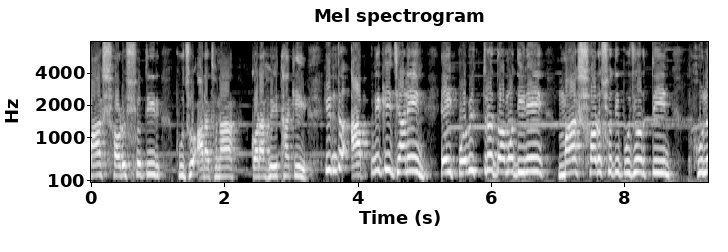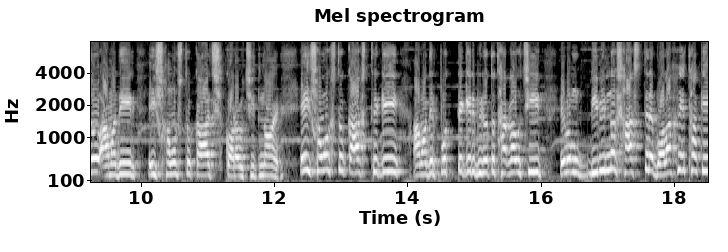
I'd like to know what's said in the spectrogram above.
মা সরস্বতীর পুজো আরাধনা করা হয়ে থাকে। কিন্তু আপনি কি জানেন, এই পবিত্রতম দিনে মা সরস্বতী পুজোর দিন ভুলেও আমাদের এই সমস্ত কাজ করা উচিত নয়। এই সমস্ত কাজ থেকে আমাদের প্রত্যেকের বিরত থাকা উচিত এবং বিভিন্ন শাস্ত্রে বলা হয়ে থাকে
